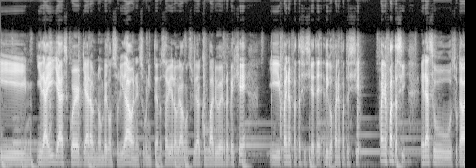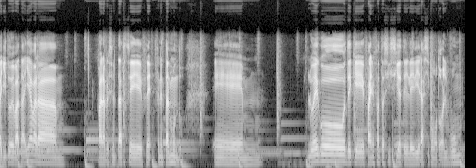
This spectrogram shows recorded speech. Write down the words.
Y, de ahí ya Square ya era un nombre consolidado. En el Super Nintendo se había logrado consolidar con varios RPG. Y Final Fantasy VII, digo Final Fantasy Final Fantasy era su, caballito de batalla para, para presentarse frente al mundo. Eh, Luego de que Final Fantasy VII le diera así como todo el boom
